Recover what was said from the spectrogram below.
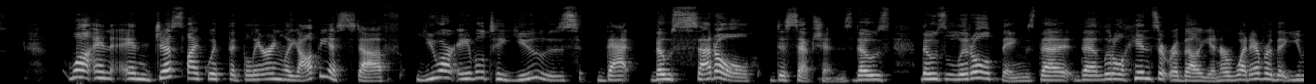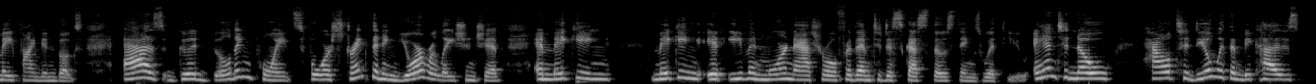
well, and and just like with the glaringly obvious stuff, you are able to use that those subtle deceptions, those those little things, the the little hints at rebellion or whatever that you may find in books as good building points for strengthening your relationship and making making it even more natural for them to discuss those things with you and to know how to deal with them because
